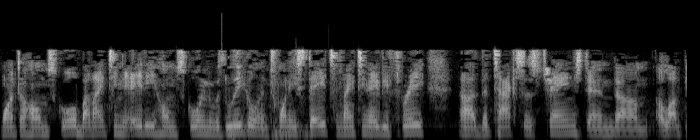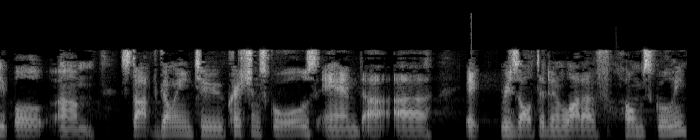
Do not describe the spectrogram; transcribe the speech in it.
want to homeschool. By 1980, homeschooling was legal in 20 states. In 1983, uh, the taxes changed and um, a lot of people um, stopped going to Christian schools and uh, uh, it resulted in a lot of homeschooling.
